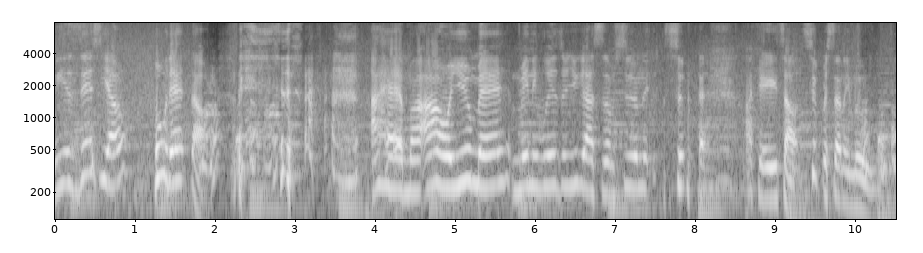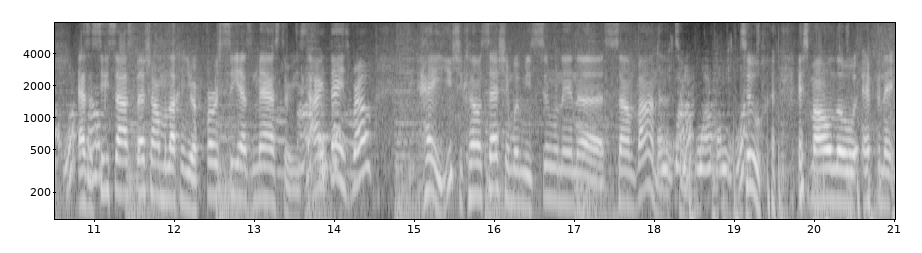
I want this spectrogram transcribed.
We exist, yo. Who that thought? I had my eye on you, man. Mini Wizard, you got some super, super I can't even talk. Super sunny mood. As a Seaside special, I'm unlocking your first CS Masteries. All right, thanks, bro. Hey, you should come session with me soon in uh, Savannah, too. Two, it's my own little infinite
